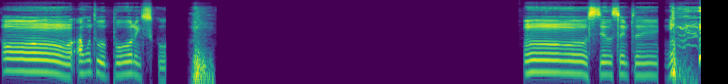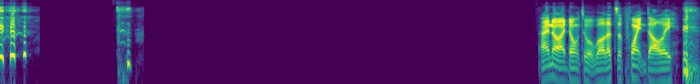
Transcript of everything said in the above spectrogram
Oh, I went to a boarding school. Oh, still the same thing. I know I don't do it well. That's the point, Dolly.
